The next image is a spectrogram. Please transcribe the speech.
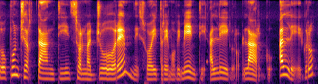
otto concertanti in sol maggiore nei suoi tre movimenti allegro, largo, allegro.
